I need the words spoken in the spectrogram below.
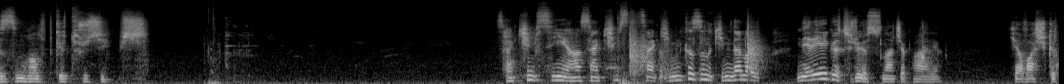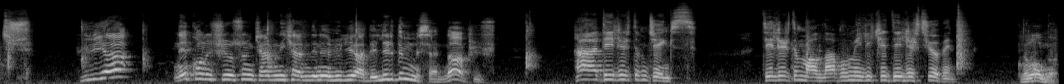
kızımı alıp götürecekmiş. Sen kimsin ya? Sen kimsin? Sen kimin kızını kimden alıp nereye götürüyorsun acaba ya? Yavaş götür. Hülya! Ne konuşuyorsun kendi kendine Hülya? Delirdin mi sen? Ne yapıyorsun? Ha delirdim Cengiz. Delirdim vallahi. Bu Melike delirtiyor beni. Ne oldu?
